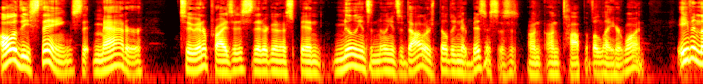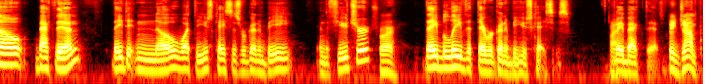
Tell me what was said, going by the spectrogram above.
all of these things that matter to enterprises that are going to spend millions and millions of dollars building their businesses on, on top of a layer one. Even though back then they didn't know what the use cases were going to be in the future, Sure. they believed that there were going to be use cases way back then. Big jump.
